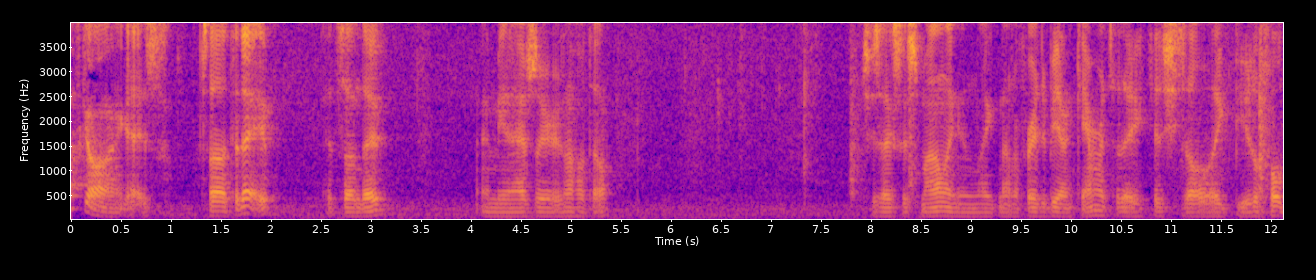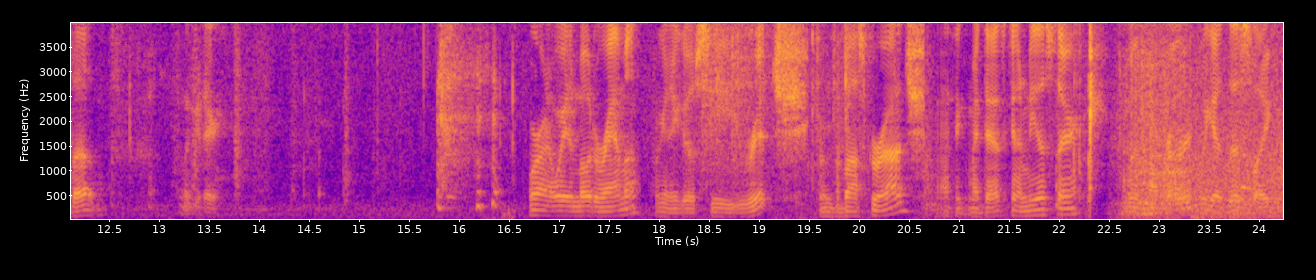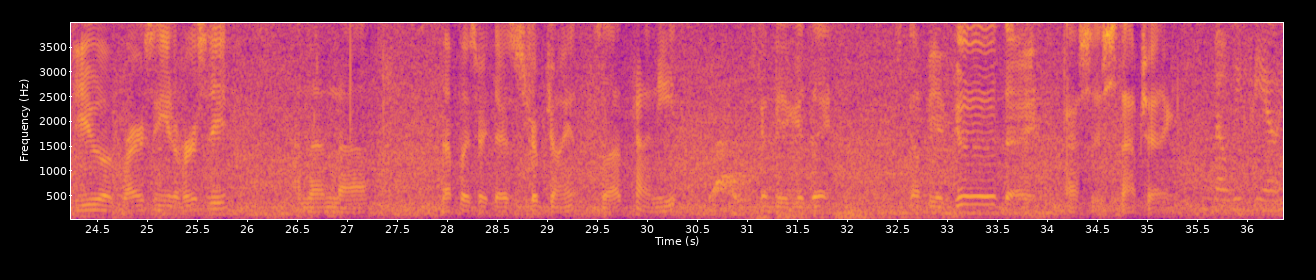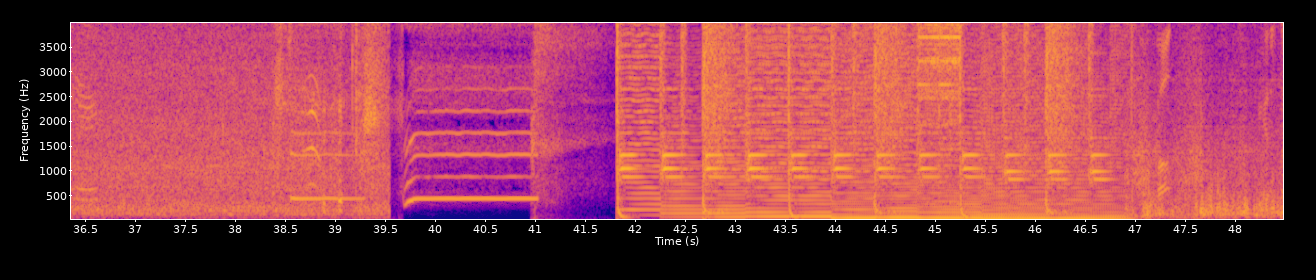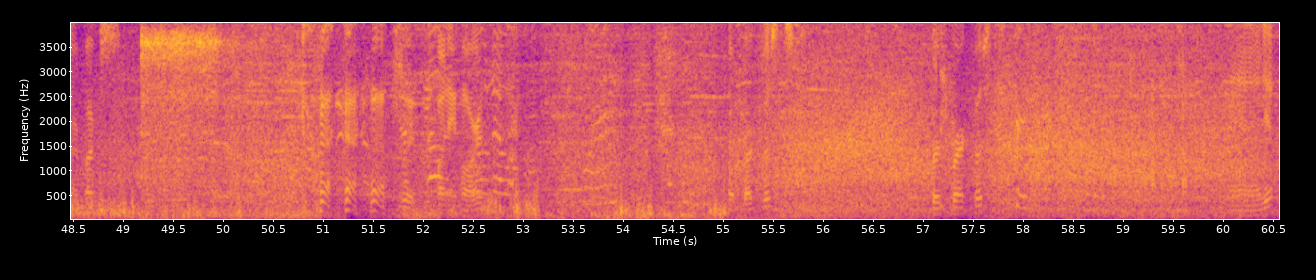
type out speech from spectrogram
What's going on guys? So today, it's Sunday, and me and Ashley are in a hotel. She's actually smiling and like not afraid to be on camera today because she's all like beautiful up. Look at her. We're on our way to Motorama. We're gonna go see Rich from the Boss Garage. I think my dad's gonna meet us there with my brother. We got this like view of Ryerson University, and then uh, that place right there is a strip joint, so that's kind of neat. It's gonna be a good day. It's gonna be a good day. Ashley's Snapchatting. No Wi-Fi out here. Well, we got Starbucks. That's a funny oh, horn. Got breakfast. First breakfast. And yeah.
